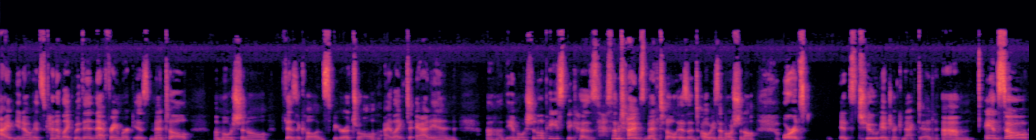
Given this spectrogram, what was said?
I you know it's kind of like within that framework is mental, emotional, physical, and spiritual. I like to add in uh, the emotional piece because sometimes mental isn't always emotional or it's it's too interconnected. Um, and so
